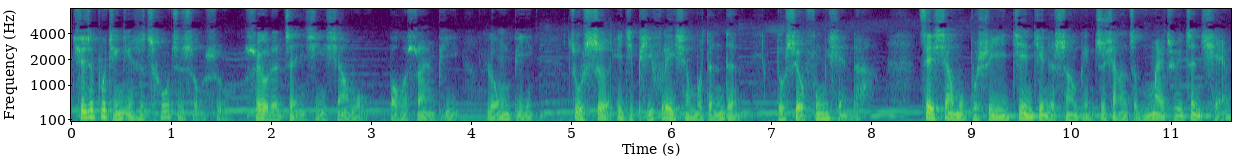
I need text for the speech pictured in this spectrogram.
其实不仅仅是抽脂手术，所有的整形项目，包括双眼皮、隆鼻、注射以及皮肤类项目等等，都是有风险的。这项目不是一件件的商品，只想着怎么卖出去挣钱，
